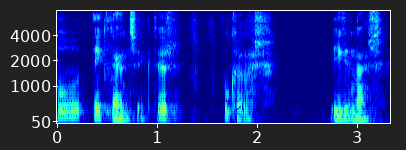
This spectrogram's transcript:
bu eklenecektir. Bu kadar. İyi günler.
